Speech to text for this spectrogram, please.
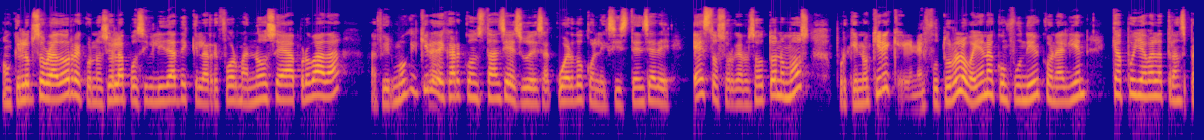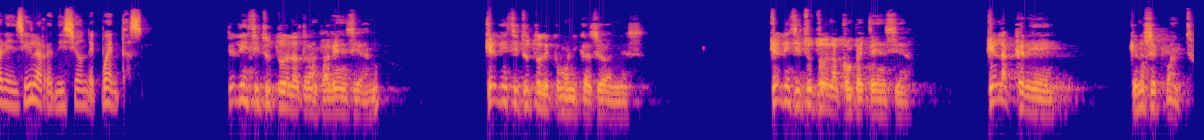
Aunque el observador reconoció la posibilidad de que la reforma no sea aprobada, afirmó que quiere dejar constancia de su desacuerdo con la existencia de estos órganos autónomos porque no quiere que en el futuro lo vayan a confundir con alguien que apoyaba la transparencia y la rendición de cuentas. ¿Qué es el Instituto de la Transparencia? ¿Qué es el Instituto de Comunicaciones? ¿Qué es el Instituto de la Competencia? ¿Qué la cree? Que no sé cuánto.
